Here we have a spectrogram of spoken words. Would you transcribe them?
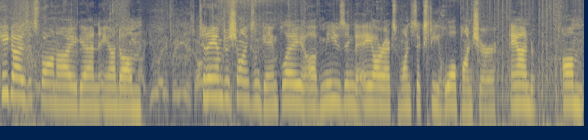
Hey guys, it's Fawn again, and um, today I'm just showing some gameplay of me using the ARX 160 hole puncher, and um,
